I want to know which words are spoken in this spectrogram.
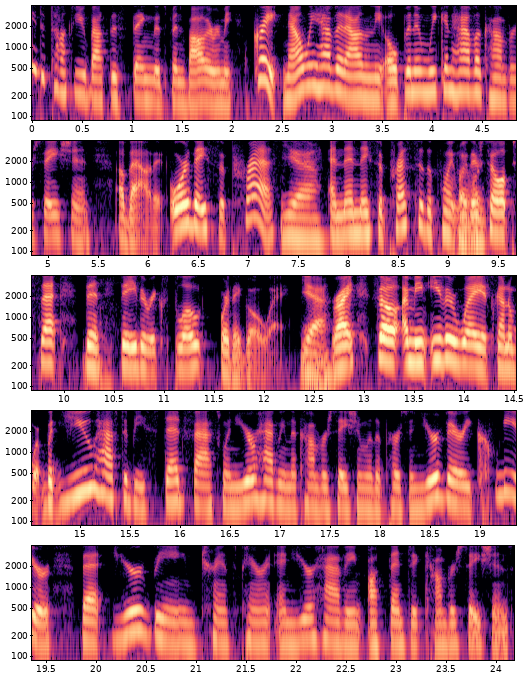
need to talk to you about this thing that's been bothering me. Great. Now we have it out in the open and we can have a conversation about it. Or they suppress. Yeah. And then they suppress to the point where they're so upset, then they either explode or they go away. Yeah. Right? So, I mean, either way, it's going to work. But you have to be steadfast when you're having the conversation with a person. You're very clear that you're being transparent and you're having authentic conversations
